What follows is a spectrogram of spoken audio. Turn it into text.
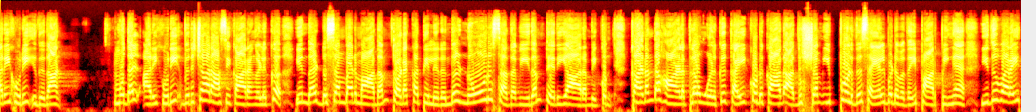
அறிகுறி இதுதான். முதல் அறிகுறி விருச்சா ராசிக்காரங்களுக்கு இந்த டிசம்பர் மாதம் தொடக்கத்திலிருந்து நூறு சதவீதம் தெரிய ஆரம்பிக்கும். கடந்த காலத்துல உங்களுக்கு கை கொடுக்காத அதிர்ஷ்டம் இப்பொழுது செயல்படுவதை பார்ப்பீங்க. இதுவரை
